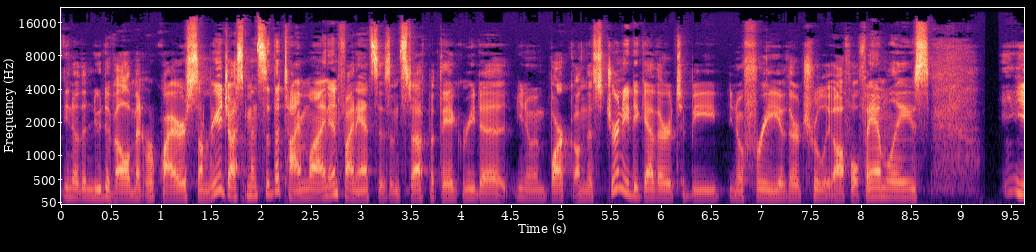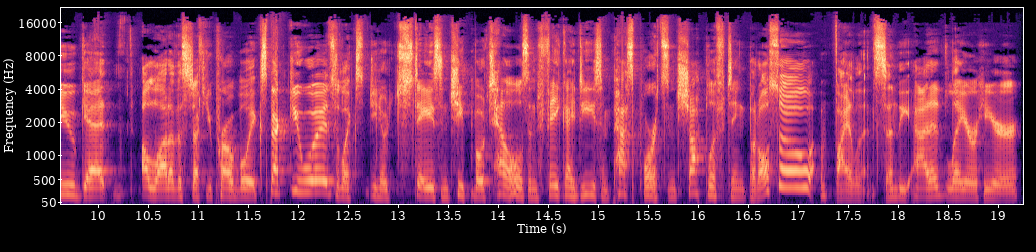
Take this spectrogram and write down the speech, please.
you know, the new development requires some readjustments to the timeline and finances and stuff, but they agree to, you know, embark on this journey together to be, you know, free of their truly awful families. You get a lot of the stuff you probably expect you would. So, like, you know, stays in cheap motels and fake IDs and passports and shoplifting, but also violence. And the added layer here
